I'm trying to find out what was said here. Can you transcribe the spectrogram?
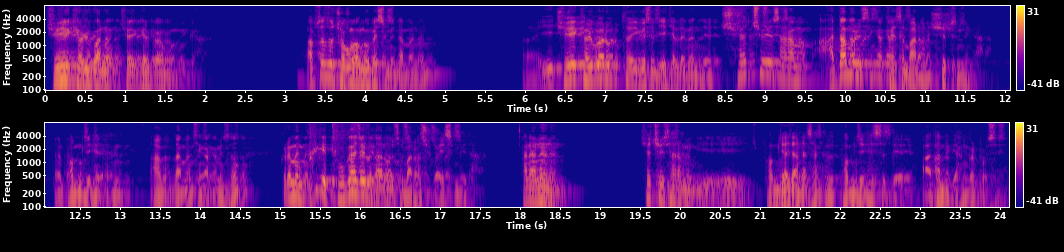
죄의 결과는, 죄의 결과가 뭡니까? 앞서서 조금 언급했습니다만은, 어, 이 죄의 결과로부터 이것을 얘기하려면 최초의 사람 아담을 생각해서 말하면 쉽습니다. 어, 범죄한 아담을 생각하면서. 그러면 크게 두 가지로 나누어서 말할 수가 있습니다. 하나는 최초의 사람이 범죄하지 않은 상태에서 범죄했을 때 아담에게 한 걸 보세요.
